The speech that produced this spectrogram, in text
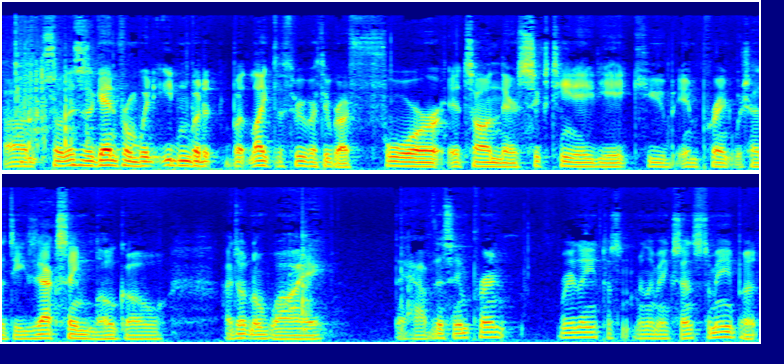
Um, so this is again from WitEden, but but like the 3x3x4, it's on their 1688 cube imprint, which has the exact same logo. I don't know why they have this imprint. Really, it doesn't really make sense to me, but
